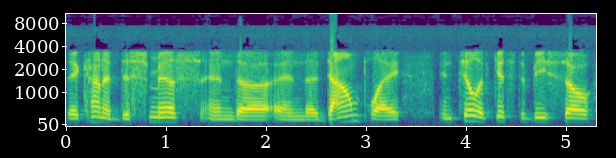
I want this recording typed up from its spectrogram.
they kind of dismiss and uh, and uh, downplay until it gets to be so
